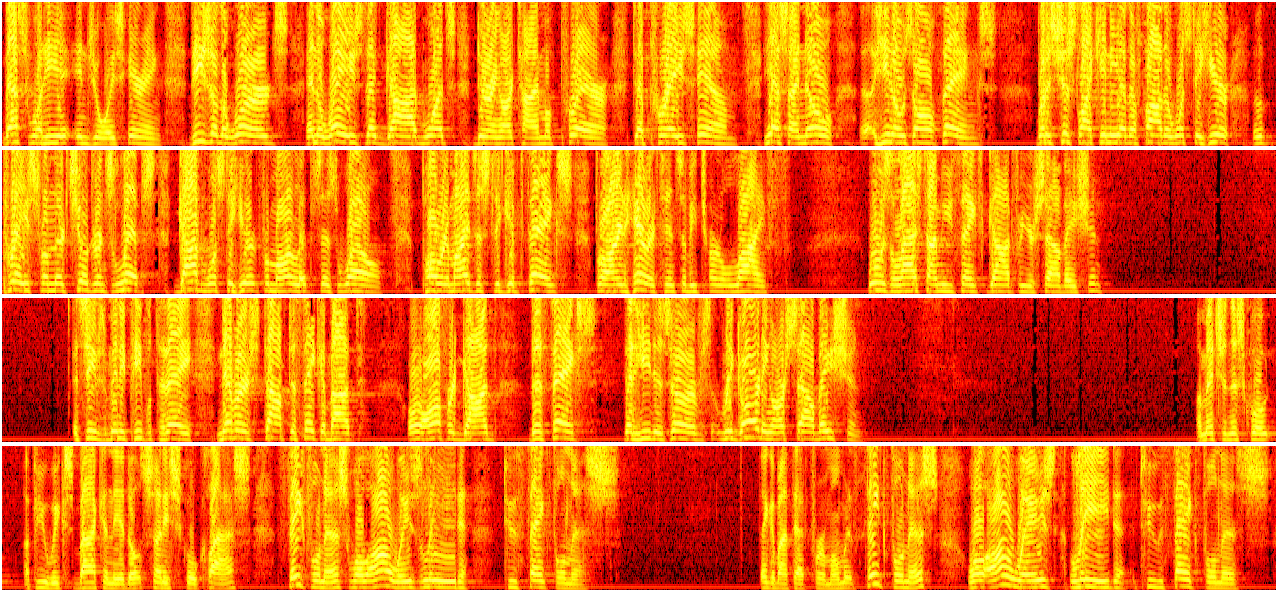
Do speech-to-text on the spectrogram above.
That's what he enjoys hearing. These are the words and the ways that God wants during our time of prayer to praise him. Yes, I know uh, he knows all things, but it's just like any other father wants to hear praise from their children's lips. God wants to hear it from our lips as well. Paul reminds us to give thanks for our inheritance of eternal life. When was the last time you thanked God for your salvation? It seems many people today never stop to think about or offer God the thanks that he deserves regarding our salvation. I mentioned this quote a few weeks back in the adult Sunday school class. Thankfulness will always lead to thankfulness. Think about that for a moment. Thankfulness will always lead to thankfulness.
